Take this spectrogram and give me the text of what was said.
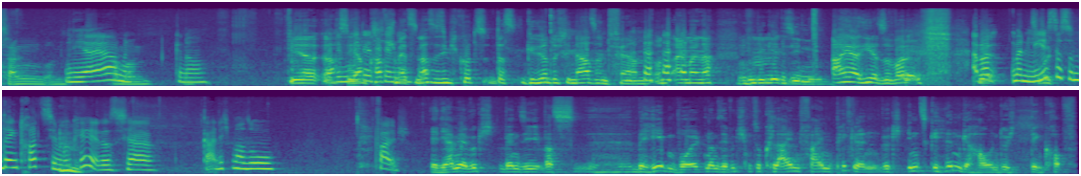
Zangen und Ja, ja, mit, Hammern. genau. Wir, ach, Sie haben Kopfschmerzen. Lassen Sie mich kurz das Gehirn durch die Nase entfernen und einmal nach. Wie geht es Ihnen nun? Ah ja, hier, so war. Aber Hier, man liest zurück. es und denkt trotzdem, okay, das ist ja gar nicht mal so falsch. Ja, die haben ja wirklich, wenn sie was äh, beheben wollten, haben sie ja wirklich mit so kleinen, feinen Pickeln wirklich ins Gehirn gehauen durch den Kopf.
